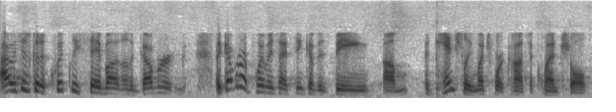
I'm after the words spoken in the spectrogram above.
I was just going to quickly say about the governor. The governor appointments I think of as being um, potentially much more consequential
